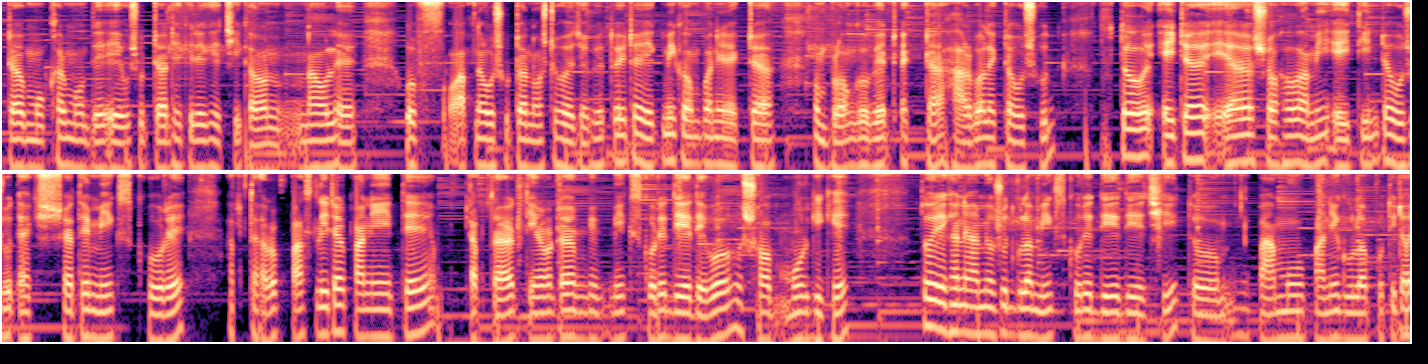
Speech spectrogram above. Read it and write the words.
একটা মুখার মধ্যে এই ওষুধটা ঢেকে রেখেছি, কারণ না হলে আপনার ওষুধটা নষ্ট হয়ে যাবে। তো এটা একমি কোম্পানির একটা ব্রঙ্গোবেট একটা হার্বাল একটা ওষুধ। তো এইটা সহ আমি এই তিনটা ওষুধ একসাথে মিক্স করে আপনার পাঁচ লিটার পানিতে আপনার তিনোটা মিক্স করে দিয়ে দেব সব মুরগিকে। তো এখানে আমি ওষুধগুলো মিক্স করে দিয়ে দিয়েছি। তো পামু পানিগুলো প্রতিটা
